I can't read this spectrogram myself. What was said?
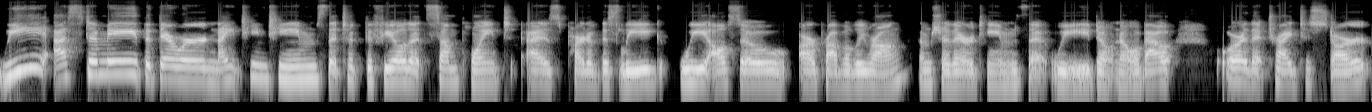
we estimate that there were 19 teams that took the field at some point as part of this league. We also are probably wrong. I'm sure there are teams that we don't know about or that tried to start.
